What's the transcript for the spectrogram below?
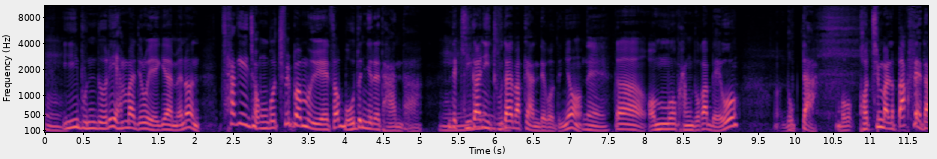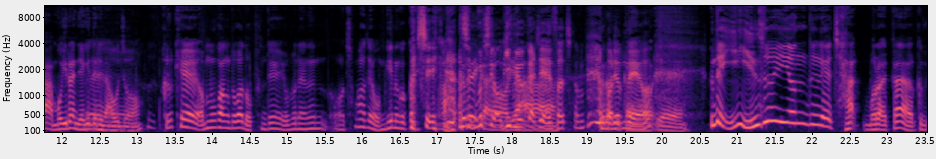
음. 이 분들이 한마디로 얘기하면은 차기 정부 출범을 위해서 모든 일을 다 한다. 근데 음. 기간이 두 달밖에 안 되거든요. 네. 그러니까 업무 강도가 매우 높다. 뭐 거친 말로 빡세다. 뭐 이런 얘기들이 네. 나오죠. 그렇게 업무 강도가 높은데 이번에는 어, 청와대 옮기는 것까지 아, 집무실 옮기는 야. 것까지 해서 참 그러니까요. 어렵네요. 예. 근데 이 인수위원들의 자 뭐랄까 그,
